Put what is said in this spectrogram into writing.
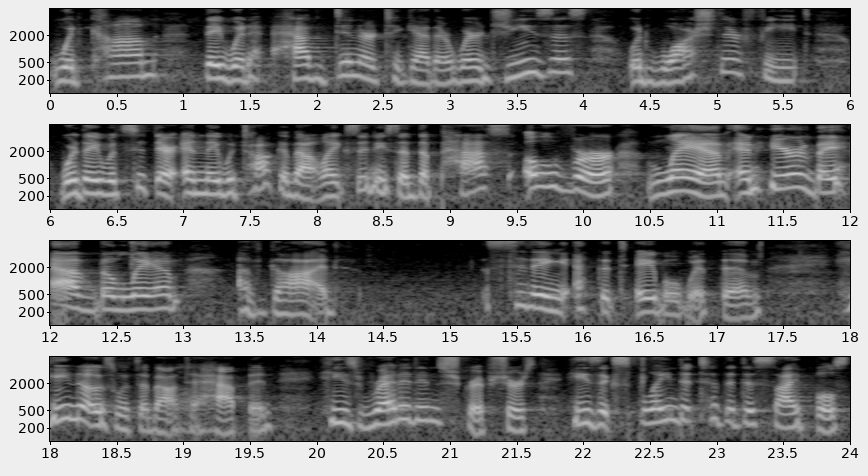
would come. They would have dinner together, where Jesus would wash their feet, where they would sit there and they would talk about, like Sydney said, the Passover lamb. And here they have the Lamb of God sitting at the table with them. He knows what's about to happen. He's read it in scriptures. He's explained it to the disciples.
